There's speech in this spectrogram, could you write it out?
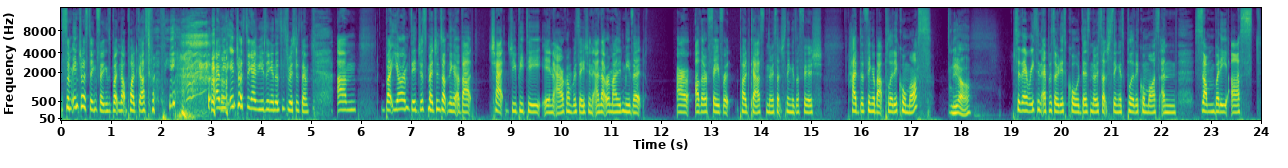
some interesting things, but not podcast worthy. I mean, interesting. I'm using in the suspicious them. Um, but Yoram did just mention something about Chat GPT in our conversation, and that reminded me that our other favorite podcast, No Such Thing as a Fish, had the thing about political moss. Yeah. So their recent episode is called "There's No Such Thing as Political Moss," and somebody asked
